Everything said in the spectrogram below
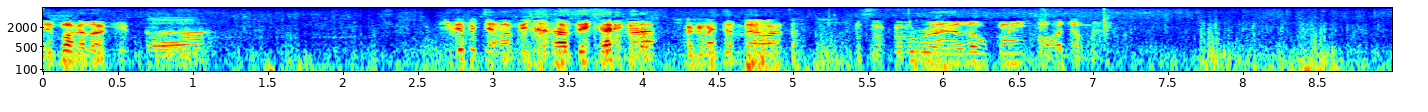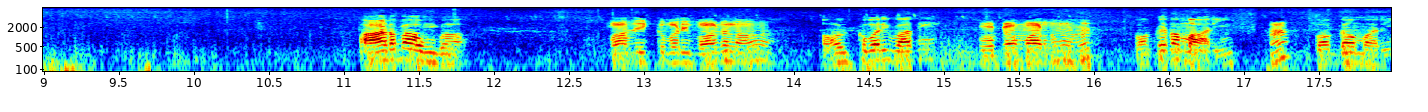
ਇਹ ਭਗਦਾ ਖੇਤ ਹਾਂ। ਇਹਦੇ ਵਿੱਚ ਮੈਂ ਪਿਛਲੇ ਸਾਲ ਦੇਖਿਆ ਨਹੀਂ ਮੇਰਾ? ਅਗਲਾ ਜੰਮਿਆ ਹੋਇਆ ਤਾਂ ਸੁੱਕ ਭੁੱਲਾ ਜਾਂਦਾ ਉੱਕਣਾ ਹੀ ਬਹੁਤ ਜੰਮਿਆ। ਪਾੜ ਪਾਉਂਗਾ ਬਸ ਇੱਕ ਵਾਰੀ ਵਾਹ ਦੇਣਾ। ਆਹ ਇੱਕ ਵਾਰੀ ਬਾਤੀ ਫੋਗਾ ਮਾਰ ਦੇਣਾ ਫਿਰ। ਵਾਗਾ ਤਾਂ ਮਾਰੀ। ਹਾਂ। ਵਾਗਾ ਮਾਰੀ।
